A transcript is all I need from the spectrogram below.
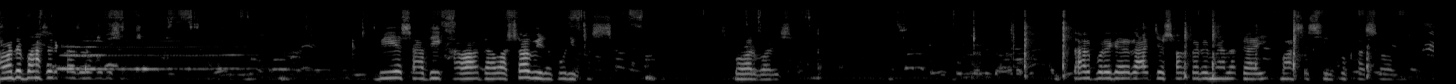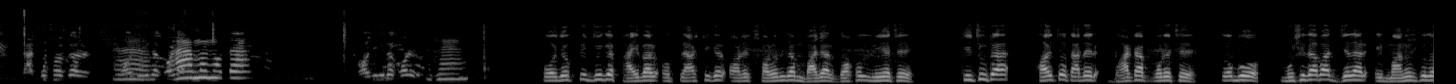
আমাদের বাঁশের কাজের প্রতি বিয়ে শাদি খাওয়া দাওয়া সবই এর পরিবেশ ঘর বাড়ি সব। তারপরে রাজ্য সরকারের মেলা দেয় বাঁশের শিল্প কাজ সব রাজ্য সরকার হ্যাঁ সহযোগিতা করে হ্যাঁ মমতা সহযোগিতা করে হ্যাঁ প্রযুক্তির যুগে ফাইবার ও প্লাস্টিকের অনেক সরঞ্জাম বাজার দখল নিয়েছে। কিছুটা হয়তো তাদের ভাটা পড়েছে। তবুও মুর্শিদাবাদ জেলার এই মানুষগুলো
